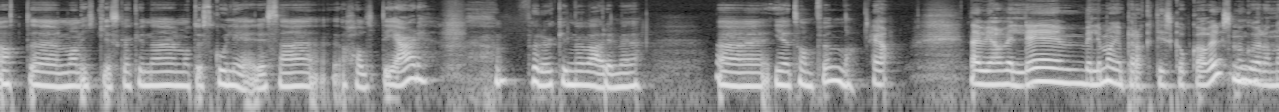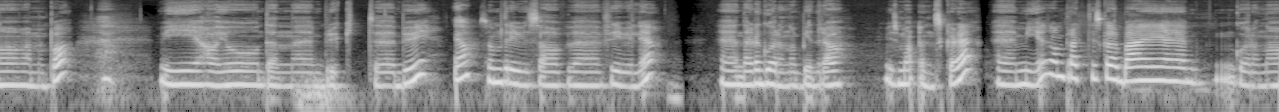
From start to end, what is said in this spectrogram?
At eh, man ikke skal kunne måtte skolere seg halvt i hjel for å kunne være med uh, i et samfunn, da. Ja. Nei, vi har veldig, veldig mange praktiske oppgaver som det går an å være med på. Vi har jo den eh, Brukt-bui, Ja. som drives av frivillige. Der det går an å bidra hvis man ønsker det. Eh, Mye sånn praktisk arbeid. eh, Går an å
